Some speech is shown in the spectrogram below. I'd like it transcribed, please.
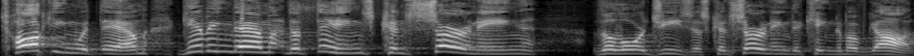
talking with them, giving them the things concerning the Lord Jesus, concerning the kingdom of God.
